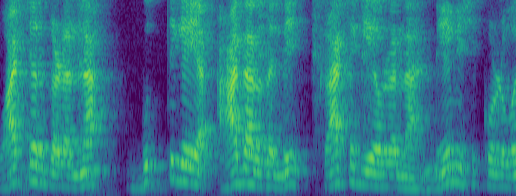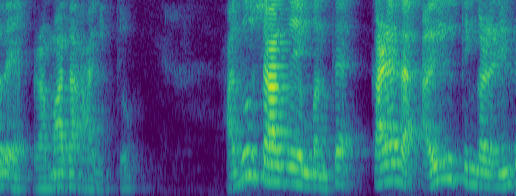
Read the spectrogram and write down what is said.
ವಾಚರ್ಗಳನ್ನು ಗುತ್ತಿಗೆಯ ಆಧಾರದಲ್ಲಿ ಖಾಸಗಿಯವರನ್ನು ನೇಮಿಸಿಕೊಳ್ಳುವುದೇ ಪ್ರಮಾದ ಆಗಿತ್ತು. ಅದು ಸಾಲದು ಎಂಬಂತೆ ಕಳೆದ ಐದು ತಿಂಗಳಿನಿಂದ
